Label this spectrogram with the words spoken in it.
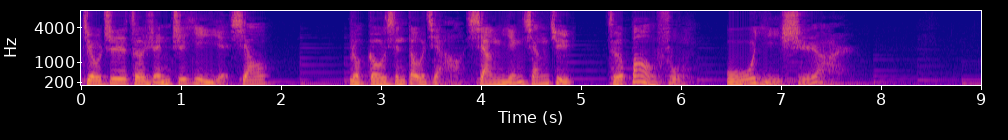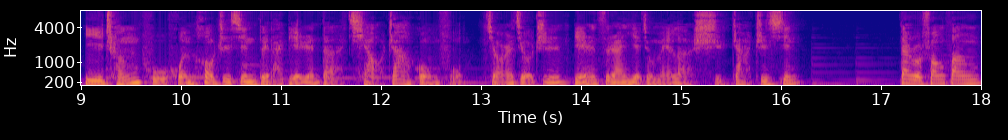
久之，则人之义也消；若勾心斗角、相迎相拒，则报复无以时耳。以诚朴浑厚之心对待别人的巧诈功夫，久而久之，别人自然也就没了使诈之心。但若双方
